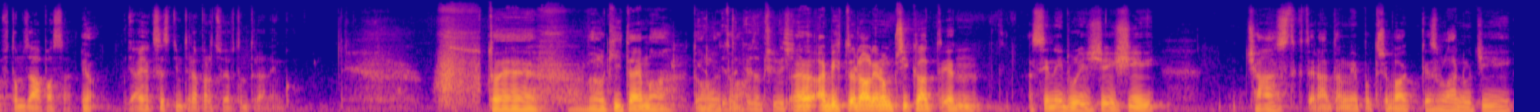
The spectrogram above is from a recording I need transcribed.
v tom zápase. Jo. A jak se s tím teda pracuje v tom tréninku? To je velký téma, tohle. Je, je, je to příliš... Abych to dal jenom příklad, je hmm. asi nejdůležitější část, která tam je potřeba ke zvládnutí,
